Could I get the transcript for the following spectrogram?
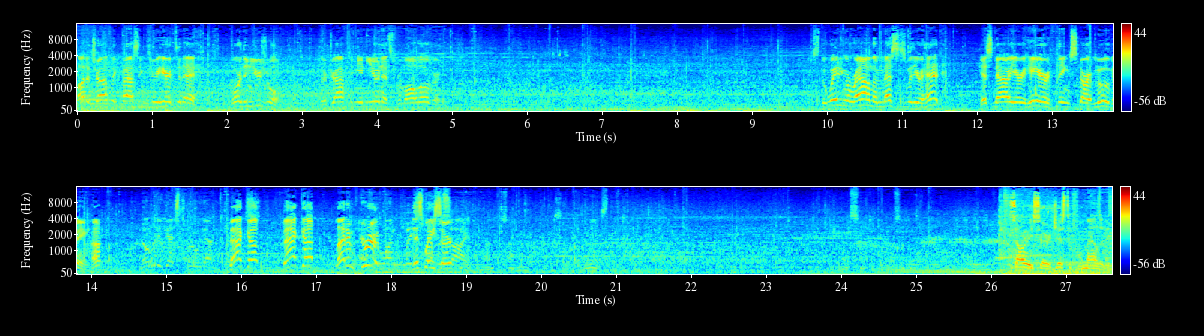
A lot of traffic passing through here today. More than usual. They're drafting in units from all over. It's the waiting around that messes with your head. Guess now you're here, things start moving, huh? Nobody gets through without... Back up! Back up! Let him through! Everyone, This way, sir. aside. Sorry, sir, just a formality.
